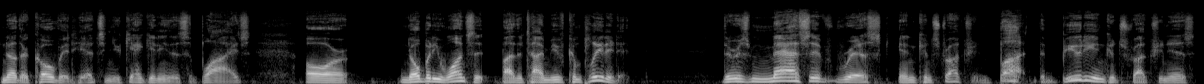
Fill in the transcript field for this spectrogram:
another COVID hits and you can't get any of the supplies, or nobody wants it by the time you've completed it. There is massive risk in construction, but the beauty in construction is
